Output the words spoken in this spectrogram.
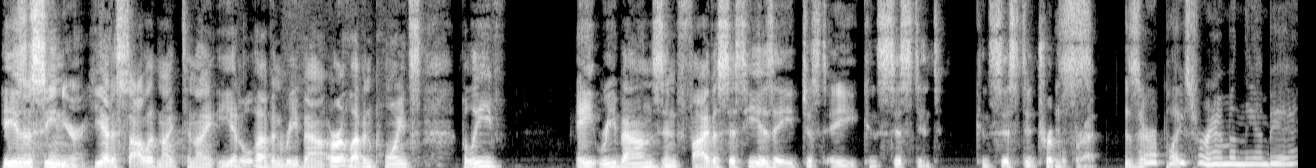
He's a senior. He had a solid night tonight. He had 11 rebound or 11 points, I believe eight rebounds and five assists. He is a just a consistent, consistent triple is, threat. Is there a place for him in the NBA?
